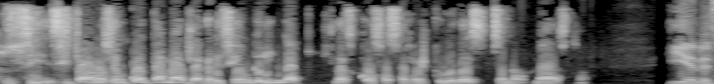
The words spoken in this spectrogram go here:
pues si, si tomamos en cuenta más la agresión gringa, pues las cosas se recrudecen aún más, ¿no? Y en el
